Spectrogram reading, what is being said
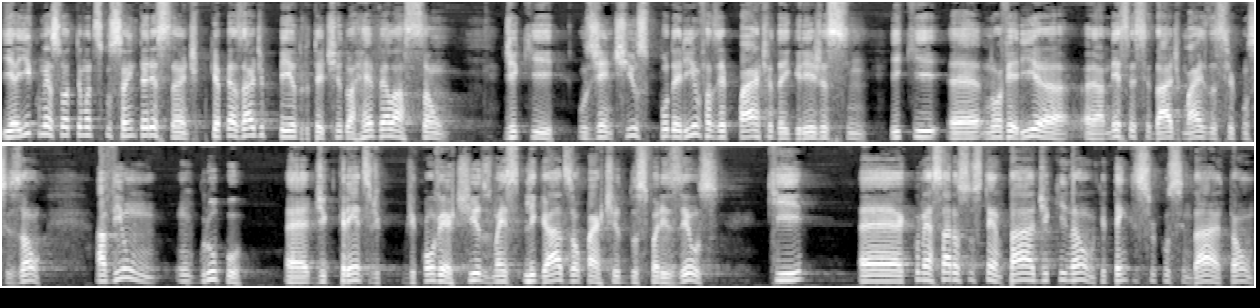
E aí começou a ter uma discussão interessante, porque apesar de Pedro ter tido a revelação de que os gentios poderiam fazer parte da igreja sim, e que é, não haveria é, a necessidade mais da circuncisão, havia um, um grupo é, de crentes, de, de, convertidos, mas ligados ao partido dos fariseus, que é, começaram a sustentar de que não, que tem que circuncidar, então,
